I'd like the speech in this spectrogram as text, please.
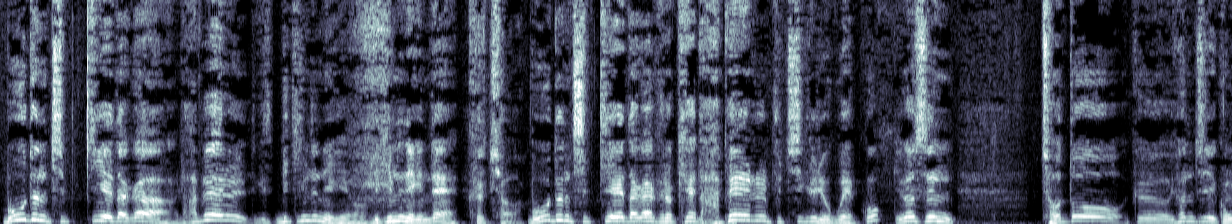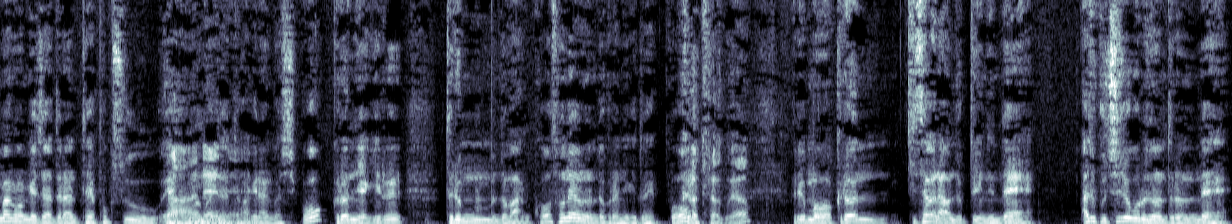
모든 집기에다가 라벨을 믿기 힘든 얘기예요. 믿기 힘든 얘기인데 그렇죠. 모든 집기에다가 그렇게 라벨을 붙이기를 요구했고 이것은 저도 그 현지 공간 관계자들한테 복수의 아. 관계자한테 확인한 것이고 그런 얘기를 들은 분도 많고 손혜원 의원도 그런 얘기도 했고 그렇더라고요. 그리고 뭐 그런 기사가 나온 적도 있는데 아주 구체적으로 저는 들었는데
